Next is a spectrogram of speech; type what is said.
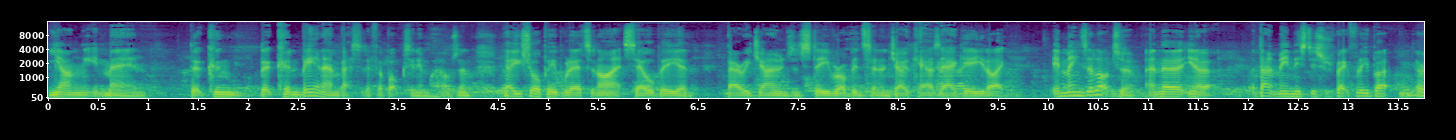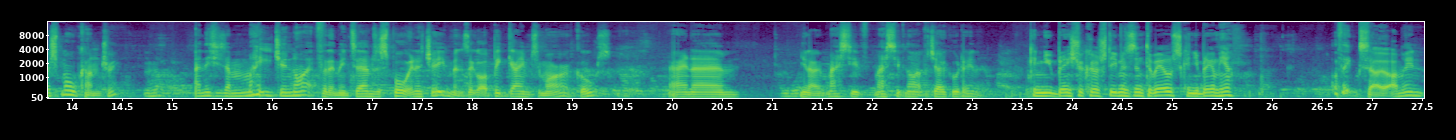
young man that can that can be an ambassador for boxing in Wales. And you, know, you saw people there tonight, Selby and Barry Jones and Steve Robinson and Joe Calzaghe. Like it means a lot to them. And uh, you know, I don't mean this disrespectfully, but they're a small country, and this is a major night for them in terms of sporting achievements. They've got a big game tomorrow, of course, and. Um, you know, massive, massive night for Joe Cordina. Can you bring Shakur Stevenson to Wales? Can you bring him here? I think so. I mean,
